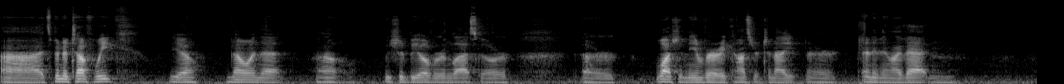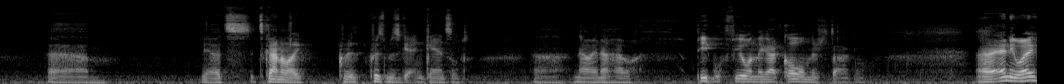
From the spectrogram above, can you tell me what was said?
Uh, it's been a tough week, you know, knowing that oh, we should be over in Glasgow or or watching the Inveraray concert tonight or anything like that, and um, yeah, it's it's kind of like Christmas getting canceled. Uh, now I know how people feel when they got coal in their stocking. Uh, anyway,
